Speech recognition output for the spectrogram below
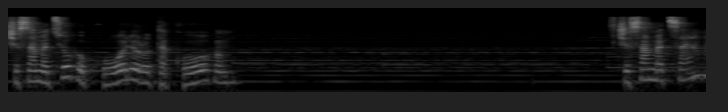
чи саме цього кольору такого? Чи саме це?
